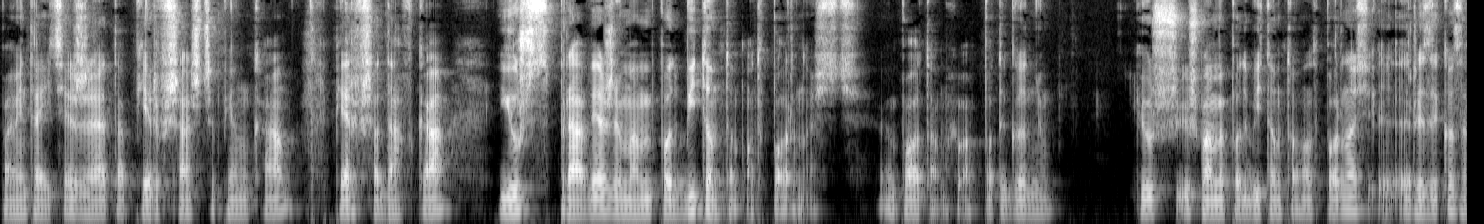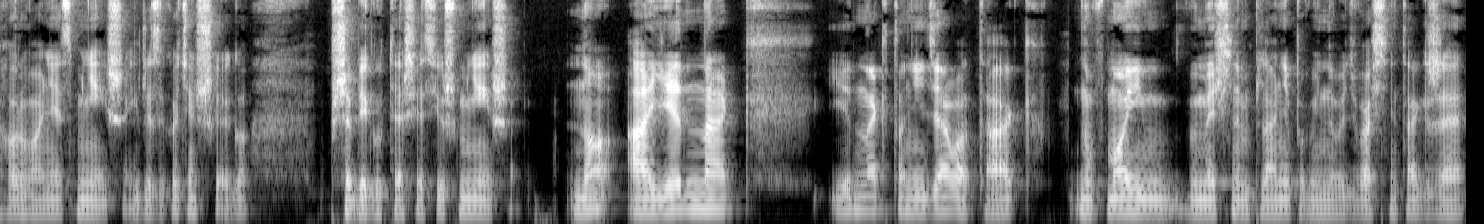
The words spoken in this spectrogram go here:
Pamiętajcie, że ta pierwsza szczepionka, pierwsza dawka już sprawia, że mamy podbitą tą odporność. Po tam chyba po tygodniu. Już, już mamy podbitą tą odporność, ryzyko zachorowania jest mniejsze i ryzyko ciężkiego przebiegu też jest już mniejsze. No, a jednak, jednak to nie działa tak. No, w moim wymyślnym planie powinno być właśnie tak, że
